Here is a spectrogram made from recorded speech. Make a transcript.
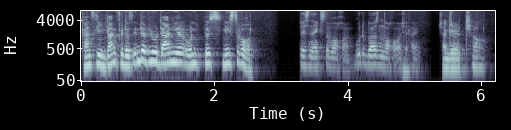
ganz lieben Dank für das Interview, Daniel, und bis nächste Woche. Bis nächste Woche. Gute Börsenwoche euch allen. Ciao, Danke, ciao. ciao.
